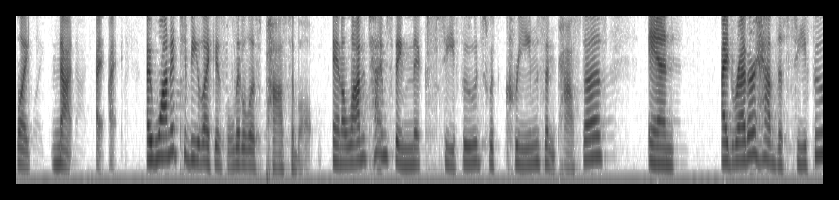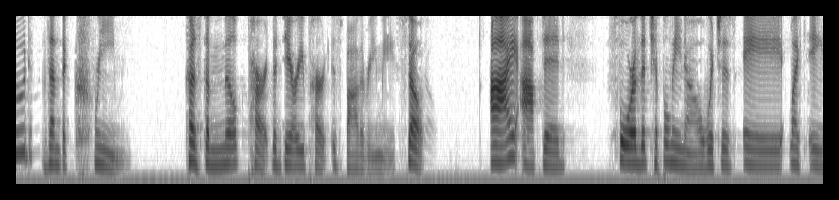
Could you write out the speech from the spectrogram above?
like not I, I I want it to be like as little as possible. And a lot of times they mix seafoods with creams and pastas. And I'd rather have the seafood than the cream because the milk part, the dairy part is bothering me. So I opted for the Cipollino, which is a like a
